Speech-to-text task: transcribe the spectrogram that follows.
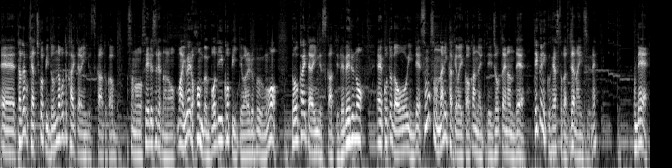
えー、例えばキャッチコピーどんなこと書いたらいいんですかとか、その、セールスレターの、まあ、いわゆる本文、ボディコピーって言われる部分をどう書いたらいいんですかっていうレベルの、えー、ことが多いんで、そもそも何書けばいいかわかんないっていう状態なんで、テクニック増やすとかじゃないんですよね。で、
